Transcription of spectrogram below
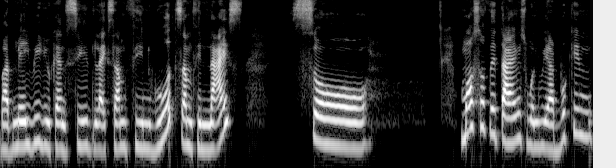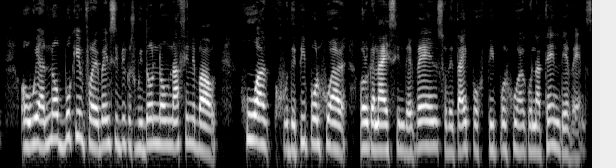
but maybe you can see it like something good, something nice. So most of the times when we are booking or we are not booking for events because we don't know nothing about who are who the people who are organizing the events or the type of people who are going to attend the events.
